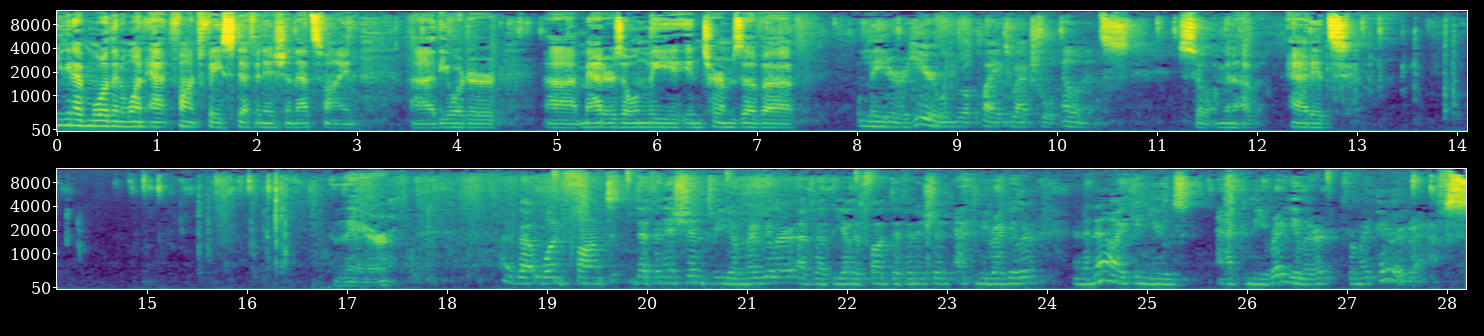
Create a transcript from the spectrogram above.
You can have more than one at font face definition, that's fine. Uh, the order uh, matters only in terms of uh, later here when you apply it to actual elements. So I'm going to add it there. I've got one font definition, 3Dumb regular. I've got the other font definition, Acme regular. And then now I can use Acme regular for my paragraphs.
